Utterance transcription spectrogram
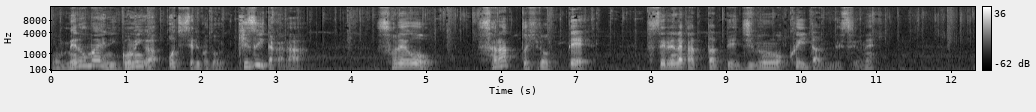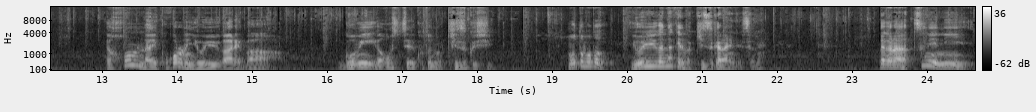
もう目の前にゴミが落ちてることを気づいたからそれをさらっと拾って捨てれなかったっていう自分を悔いたんですよね。本来心に余裕があればゴミが落ちてることにも気づくしもともと余裕がなければ気づかないんですよね。だから常に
